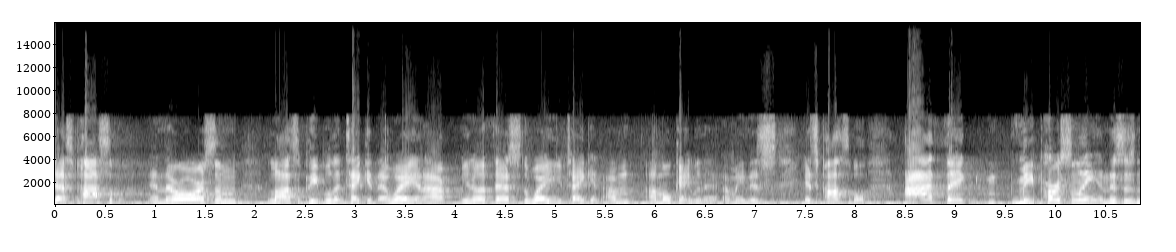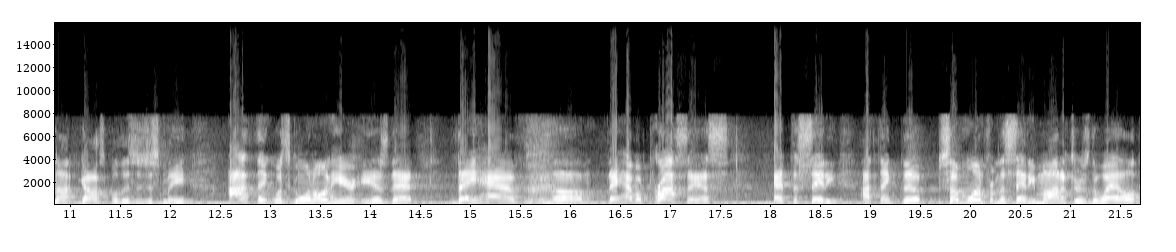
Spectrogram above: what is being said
That's possible, and there are some lots of people that take it that way. And I, you know, if that's the way you take it, I'm I'm okay with that. I mean, it's it's possible. I think me personally, and this is not gospel. This is just me. I think what's going on here is that they have um, they have a process at the city. I think the someone from the city monitors the well,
